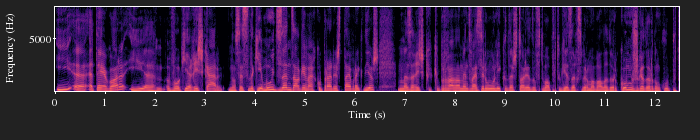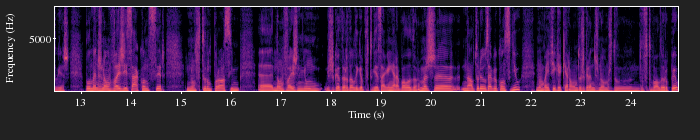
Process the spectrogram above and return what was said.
E uh, até agora, e uh, vou aqui arriscar, não sei se daqui a muitos anos alguém vai recuperar este tie-break de hoje, mas arrisco que provavelmente vai ser o único da história do futebol português a receber uma bola d'or como jogador de um clube português. Pelo menos não vejo isso a acontecer num futuro próximo. Uh, não vejo nenhum jogador da Liga Portuguesa a ganhar a bola d'or. Mas uh, na altura Eusébio conseguiu, num Benfica que era um dos grandes nomes do, do futebol europeu.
